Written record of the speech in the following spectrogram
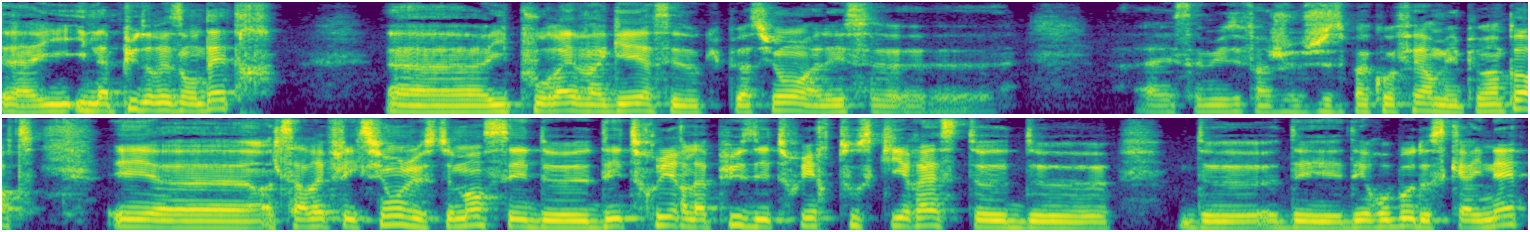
il, n'a plus de raison d'être. Euh, il pourrait vaguer à ses occupations, aller se s'amuser, enfin je, je sais pas quoi faire, mais peu importe. Et euh, sa réflexion justement, c'est de détruire la puce, détruire tout ce qui reste de, de des, robots de Skynet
